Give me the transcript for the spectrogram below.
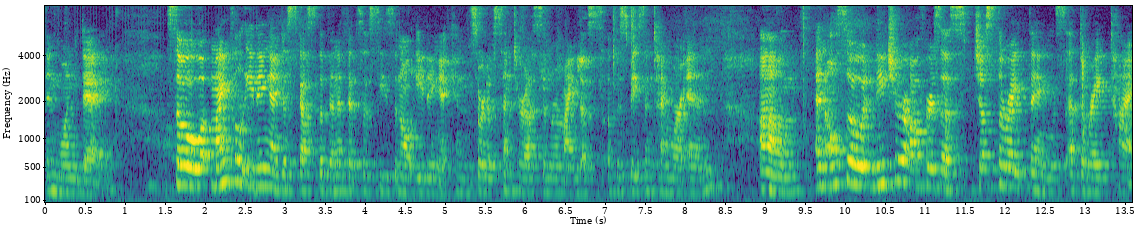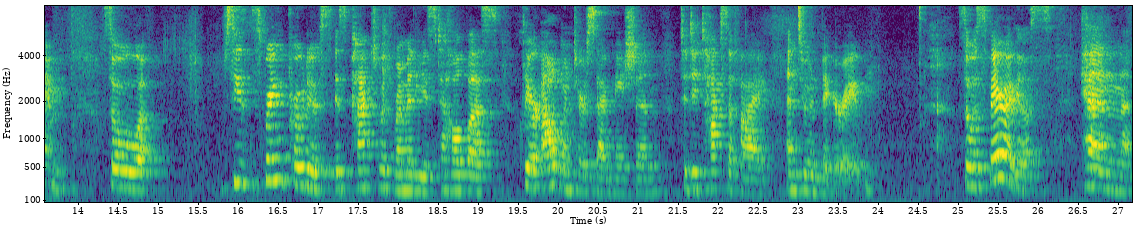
in one day. So mindful eating, I discussed the benefits of seasonal eating. It can sort of center us and remind us of the space and time we're in. Um, and also, nature offers us just the right things at the right time. So see, spring produce is packed with remedies to help us clear out winter stagnation, to detoxify, and to invigorate. So asparagus can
